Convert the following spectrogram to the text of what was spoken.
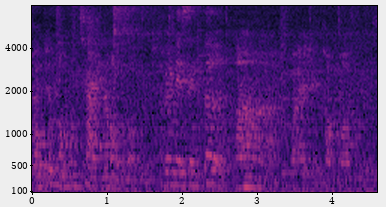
ของคุณหมอบุญชัยขเนาะองหมอบุญชัเวยลเนสเซ็นเตอร์ อ่าไปเข้าคอร์สอยู่สองวันส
